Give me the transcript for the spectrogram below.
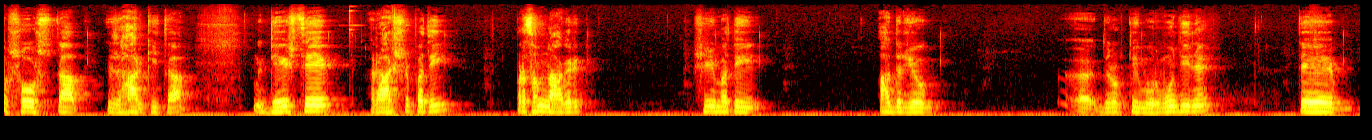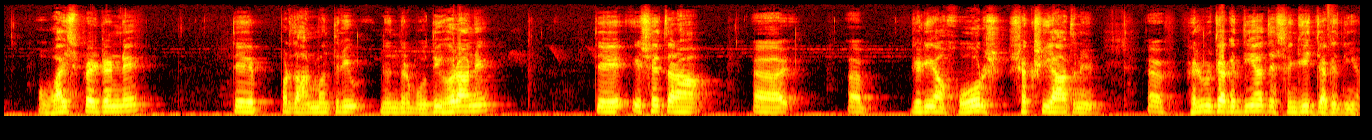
ਅਫਸੋਸ ਦਾ ਇਜ਼ਹਾਰ ਕੀਤਾ। ਦੇਸ਼ ਦੇ ਰਾਸ਼ਟਰਪਤੀ, ਪ੍ਰਥਮ ਨਾਗਰਿਕ, ਸ਼੍ਰੀਮਤੀ ਆਦਰਯੋਗ ਦ੍ਰੋਪਦੀ ਮੁਰਮੂ ਜੀ ਨੇ ਤੇ ਵਾਈਸ ਪ੍ਰੈਜ਼ੀਡੈਂਟ ਨੇ ਤੇ ਪ੍ਰਧਾਨ ਮੰਤਰੀ ਨਰਿੰਦਰ ਮੋਦੀ ਹੋਰਾਂ ਨੇ ਤੇ ਇਸੇ ਤਰ੍ਹਾਂ ਜਿਹੜੀਆਂ ਹੋਰ ਸ਼ਖਸੀਅਤ ਨੇ ਫਿਲਮ ਜਗਤ ਦੀਆਂ ਤੇ ਸੰਗੀਤ ਜਗਤ ਦੀਆਂ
